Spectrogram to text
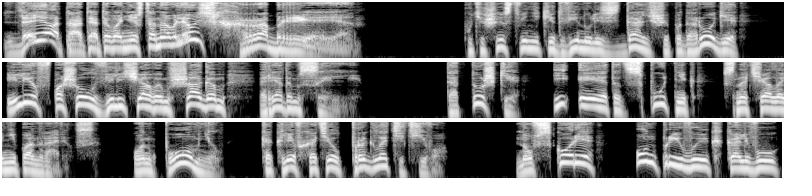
«Да я-то от этого не становлюсь храбрее». Путешественники двинулись дальше по дороге, и лев пошел величавым шагом рядом с Элли. Татошке и этот спутник сначала не понравился. Он помнил, как лев хотел проглотить его. Но вскоре он привык ко льву,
